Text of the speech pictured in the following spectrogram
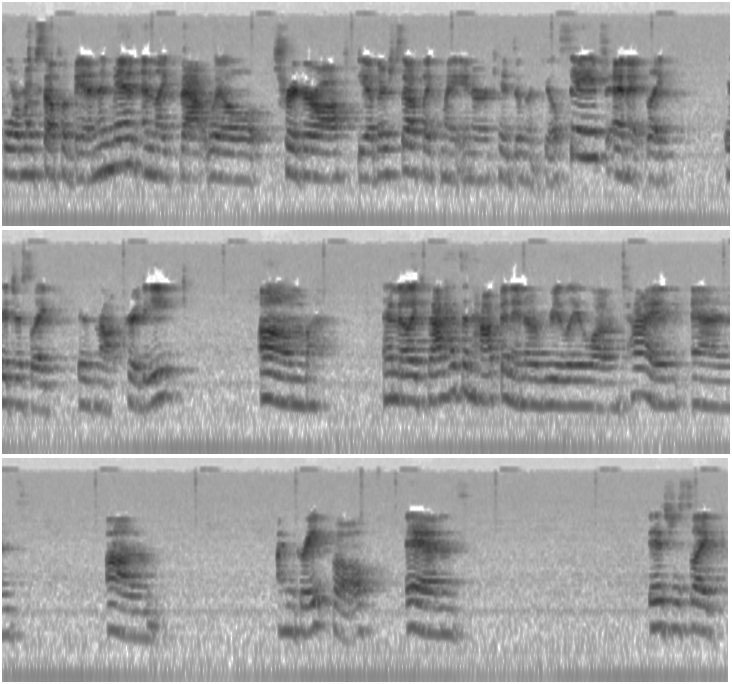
form of self abandonment and like that will trigger off the other stuff like my inner kid doesn't feel safe and it like it just like is not pretty. Um and like that hasn't happened in a really long time and um i'm grateful. And it's just like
